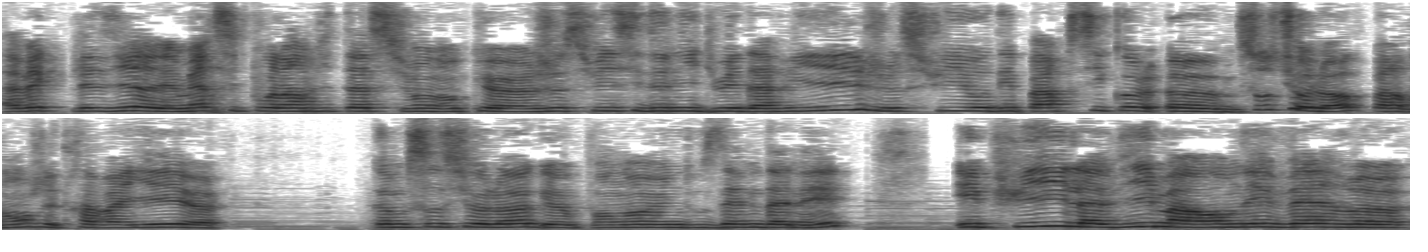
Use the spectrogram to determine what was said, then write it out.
Avec plaisir et merci pour l'invitation. Donc, euh, je suis Sidonie Duedari, je suis au départ sociologue, pardon. J'ai travaillé comme sociologue pendant une douzaine d'années. Et puis, la vie m'a emmené vers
